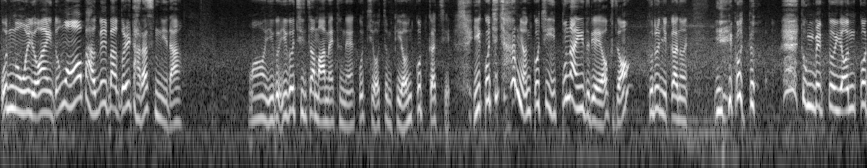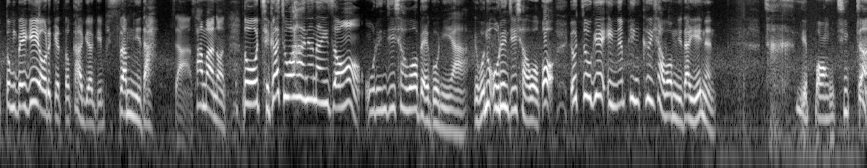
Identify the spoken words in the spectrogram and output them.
꽃몽을 요 아이도 뭐 바글바글 달았습니다. 와 이거 이거 진짜 마음에 드네. 꽃이 어쩜 이렇게 연꽃 같이. 이 꽃이 참 연꽃이 이쁜 아이들이에요, 그죠? 그러니까는 이것도 동백도 연꽃 동백이 이렇게 또 가격이 비쌉니다. 자, 4만 원. 또 제가 좋아하는 아이죠. 오렌지 샤워 베고니아. 요거는 오렌지 샤워고 요쪽에 있는 핑크 샤워입니다. 얘는. 참 예뻐. 진짜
